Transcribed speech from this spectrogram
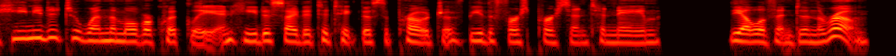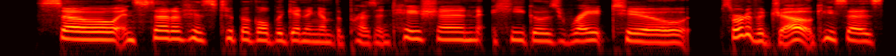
he needed to win them over quickly. And he decided to take this approach of be the first person to name the elephant in the room. So instead of his typical beginning of the presentation, he goes right to sort of a joke. He says,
